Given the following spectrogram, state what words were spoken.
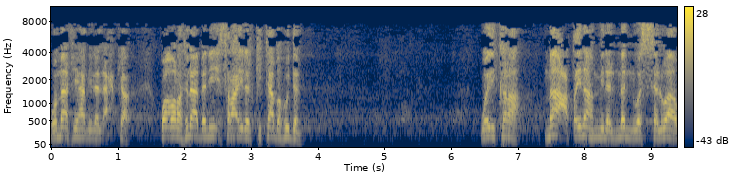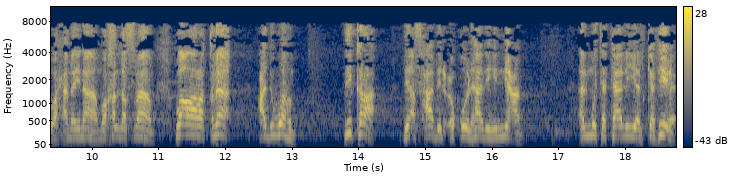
وما فيها من الأحكام وأورثنا بني إسرائيل الكتاب هدى. وذكرى ما أعطيناهم من المن والسلوى وحميناهم وخلصناهم وأرقنا عدوهم. ذكرى لأصحاب العقول هذه النعم المتتالية الكثيرة.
